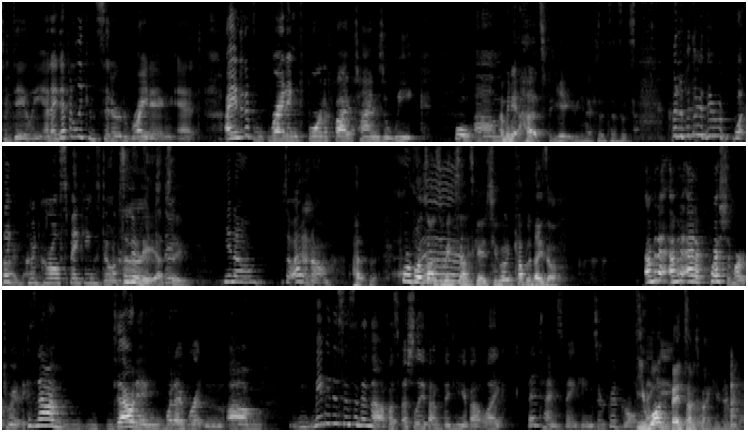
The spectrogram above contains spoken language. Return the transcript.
to daily, and I definitely considered writing it. I ended up writing four to five times a week. Well, Um, I mean, it hurts for you, you know. If it's, it's, But but they're, they're what like know. good girl spankings don't absolutely, hurt. They're- absolutely. You know, so I don't know. Four or five times a week sounds good. You've got a couple of days off. I'm gonna I'm gonna add a question mark to it because now I'm doubting what I've written. Um, maybe this isn't enough, especially if I'm thinking about like bedtime spankings or good girl. You want bedtime or- spankings every day,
